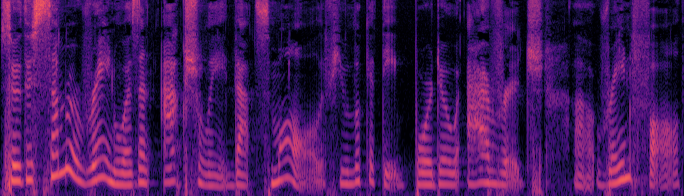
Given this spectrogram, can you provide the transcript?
So the summer rain wasn't actually that small. If you look at the Bordeaux average uh, rainfall,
